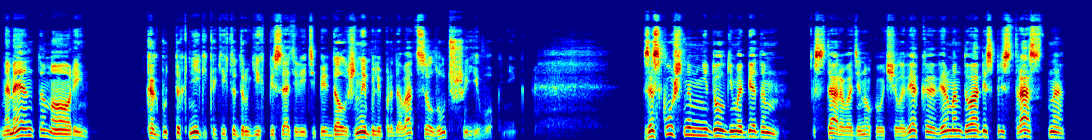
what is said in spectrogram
«memento mori», как будто книги каких-то других писателей теперь должны были продаваться лучше его книг. За скучным недолгим обедом старого одинокого человека Вермандуа беспристрастно,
